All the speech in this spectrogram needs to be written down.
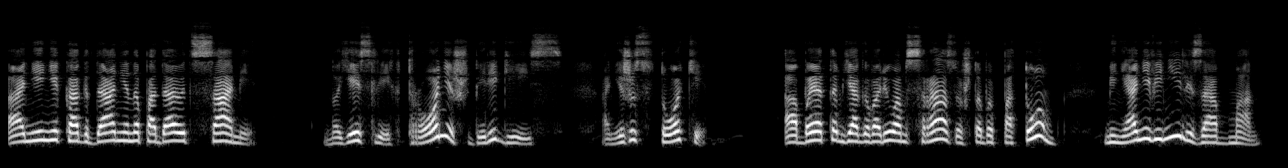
Они никогда не нападают сами, но если их тронешь, берегись, они жестоки. Об этом я говорю вам сразу, чтобы потом меня не винили за обман.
